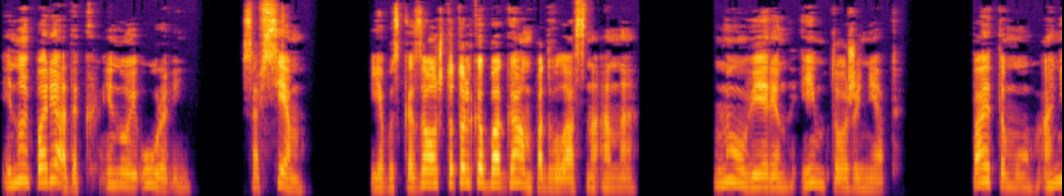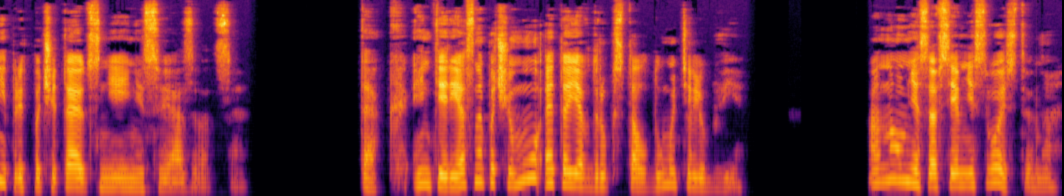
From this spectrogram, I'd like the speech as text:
Иной порядок, иной уровень. Совсем. Я бы сказал, что только богам подвластна она. Но уверен, им тоже нет. Поэтому они предпочитают с ней не связываться. Так, интересно, почему это я вдруг стал думать о любви? Оно мне совсем не свойственно.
